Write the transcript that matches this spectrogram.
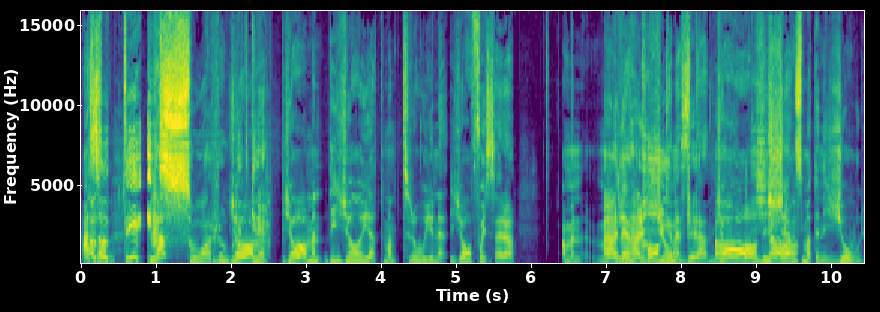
Alltså, det är han- så roligt ja, grepp! Ja, men det gör ju att man tror ju... När, jag får ju så här... Ja, men här Madeleinekaka nästan. Ja. Ja, det Ja. känns som att den är gjord.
